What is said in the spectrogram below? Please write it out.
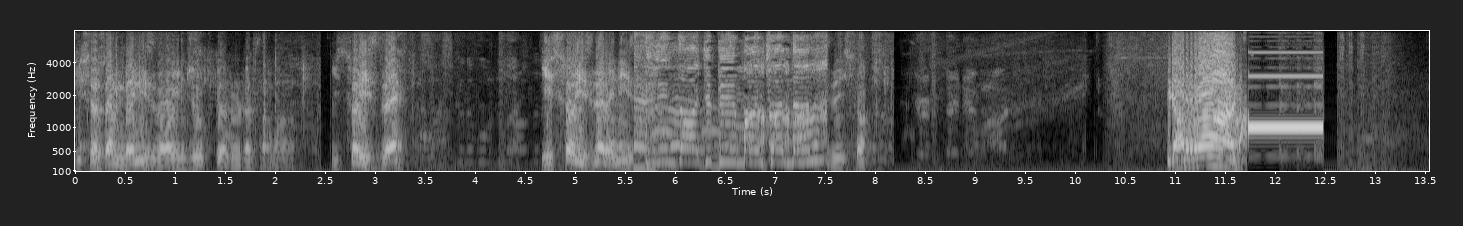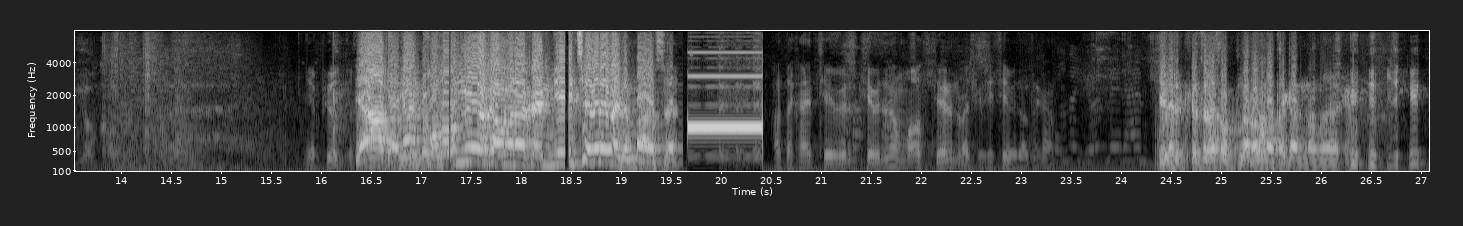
ISO sen beni izle oyunculuk gör biraz zamanı. ISO izle. ISO izle beni izle. Elin dağ gibi mankenler İzle ISO. Yarrak. Yapıyordu. Ya Atakan kolonlu yok amına koyayım. Niye çeviremedin mouse'u? Atakan çevirdi çevirdi ama mouse çevirdi başka bir şey çevirdi Atakan. Çevirip kötüne soktular oğlum Atakan'ın amına koyayım.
